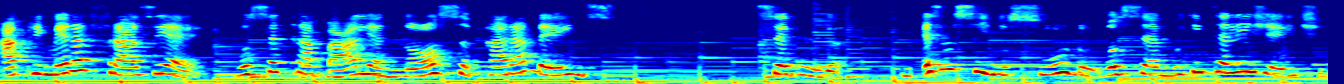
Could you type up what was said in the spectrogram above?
a primeira frase é: Você trabalha? Nossa, parabéns! segunda, mesmo sendo surdo, você é muito inteligente.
